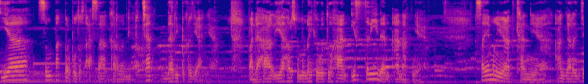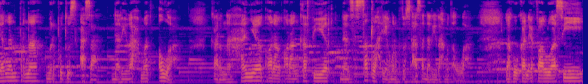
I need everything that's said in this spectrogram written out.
Ia sempat berputus asa karena dipecat dari pekerjaannya. Padahal ia harus memenuhi kebutuhan istri dan anaknya. Saya mengingatkannya agar jangan pernah berputus asa dari rahmat Allah karena hanya orang-orang kafir dan sesatlah yang berputus asa dari rahmat Allah. Lakukan evaluasi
